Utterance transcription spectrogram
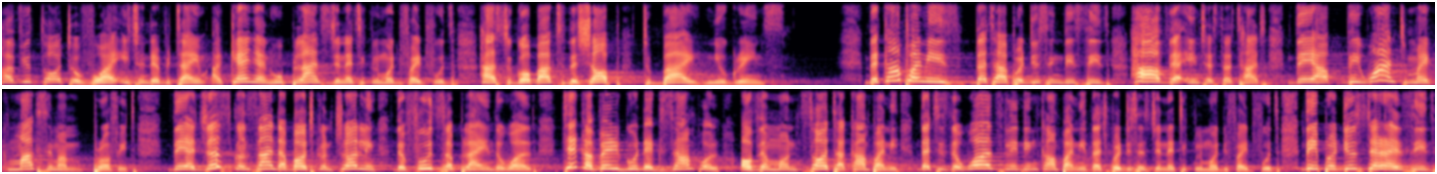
Have you thought of why each and every time a Kenyan who plants genetically modified foods has to go back to the shop to buy new grains? The companies that are producing these seeds have their interest at heart. They, are, they want to make maximum profit. They are just concerned about controlling the food supply in the world. Take a very good example of the Monsanto company, that is the world's leading company that produces genetically modified foods. They produce sterile seeds,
